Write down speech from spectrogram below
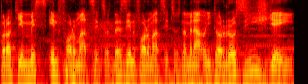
proti misinformaci, co, dezinformaci, což znamená, oni to rozjíždějí.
